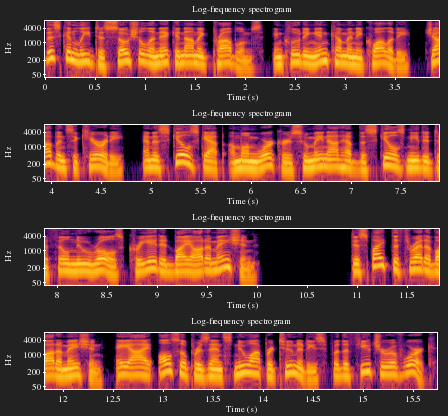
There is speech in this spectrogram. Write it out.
This can lead to social and economic problems, including income inequality, job insecurity, and a skills gap among workers who may not have the skills needed to fill new roles created by automation. Despite the threat of automation, AI also presents new opportunities for the future of work.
